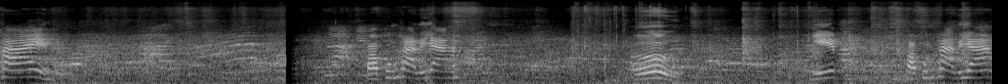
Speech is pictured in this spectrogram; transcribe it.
ใคร ขอบคุณค่ะหรือยัง เออยิบขอบคุณค่ะหรือยัง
